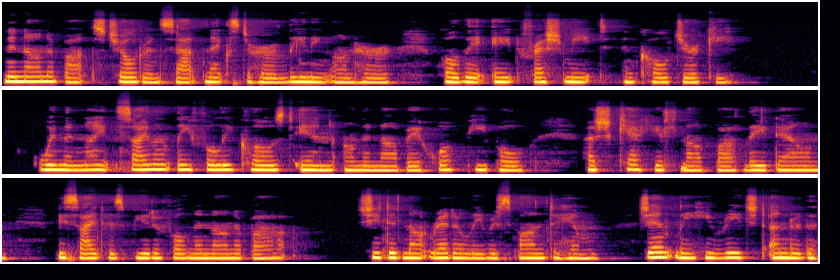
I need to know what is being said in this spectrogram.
Ninanabat's children sat next to her, leaning on her, while they ate fresh meat and cold jerky. When the night silently fully closed in on the Nabejo people, Hashkehilnapa lay down beside his beautiful Ninanabat. She did not readily respond to him. Gently he reached under the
